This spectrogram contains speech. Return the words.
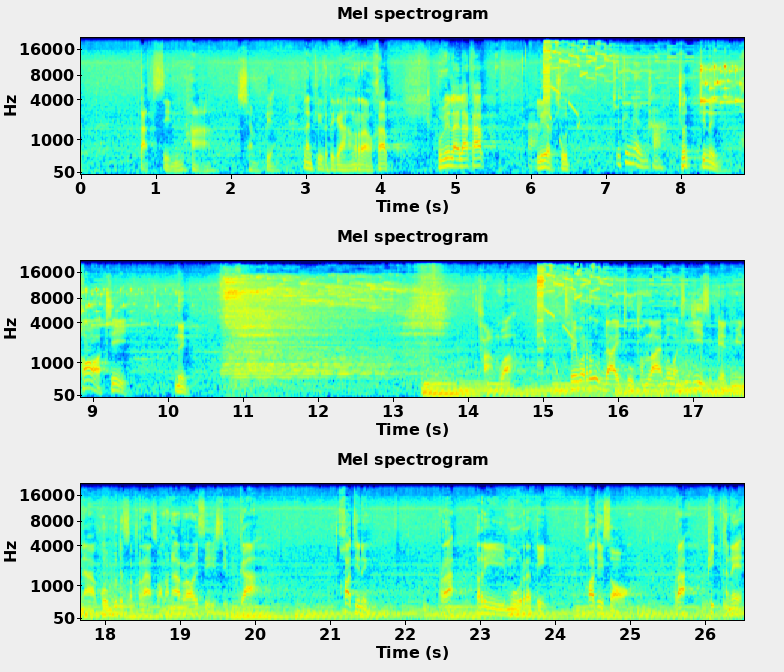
ษ ตัดสินหาแชมเปี้ยน นั่นคือกติกาของเราครับ คุณวิไลลักษณ์ครับ ค่ะ เลือกชุดชุดที่1ค่ะ ชุดที่1ข้อที่1ถามว่า เทวรูปใดถูกทำลายเมื่อวันที่ 21 มีนาคมพุทธศักราช 2549 ข้อที่1พระตรีมูรติ ข้อที่2พระพิคเนต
